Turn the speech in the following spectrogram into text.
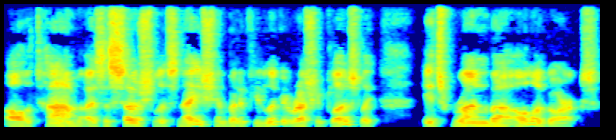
all the time as a socialist nation, but if you look at Russia closely, it's run by oligarchs,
